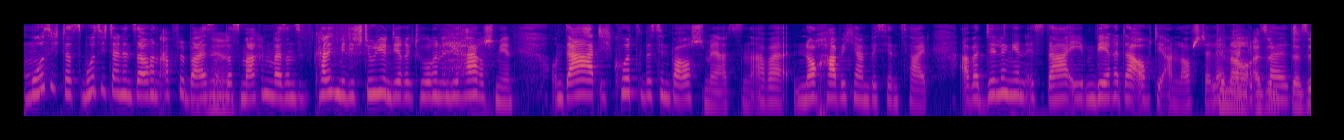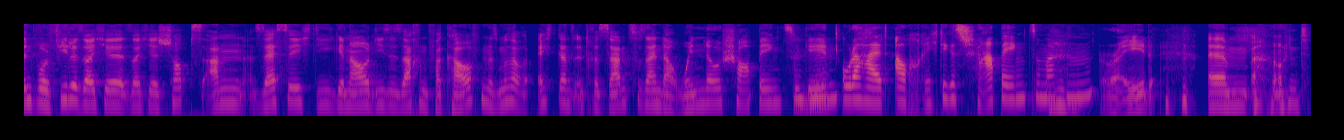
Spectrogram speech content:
muss ich das, muss ich dann den sauren Apfel beißen Ja. und das machen, weil sonst kann ich mir die Studiendirektorin in die Haare schmieren. Und da hatte ich kurz ein bisschen Bauchschmerzen, aber noch habe ich ja ein bisschen Zeit. Aber Dillingen ist da eben, wäre da auch die Anlaufstelle. Genau, also halt, da sind wohl viele solche, solche Shops ansässig, die genau diese Sachen verkaufen. Das muss auch echt ganz interessant zu sein, da Window Shopping zu gehen. oder halt auch richtiges Sharping zu machen. Raid. ähm, und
